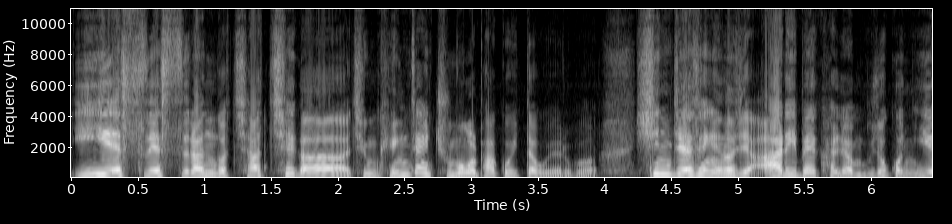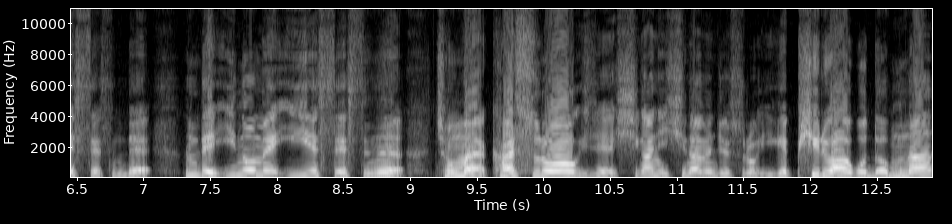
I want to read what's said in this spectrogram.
ESS라는 것 자체가 지금 굉장히 주목을 받고 있다고요, 여러분. 신재생 에너지 RE100 하려면 무조건 ESS인데, 근데 이놈의 ESS는 정말 갈수록 이제 시간이 지나면 질수록 이게 필요하고 너무나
